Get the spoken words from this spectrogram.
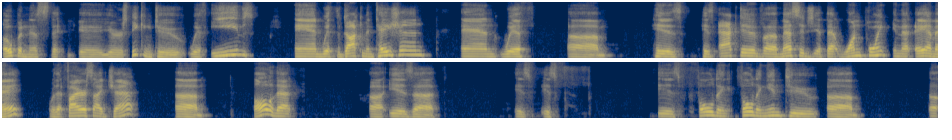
openness that uh, you're speaking to with Yves and with the documentation and with um, his, his active, uh, message at that one point in that AMA or that fireside chat. Um, all of that, uh, is, uh, is, is, is folding, folding into, um, uh,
